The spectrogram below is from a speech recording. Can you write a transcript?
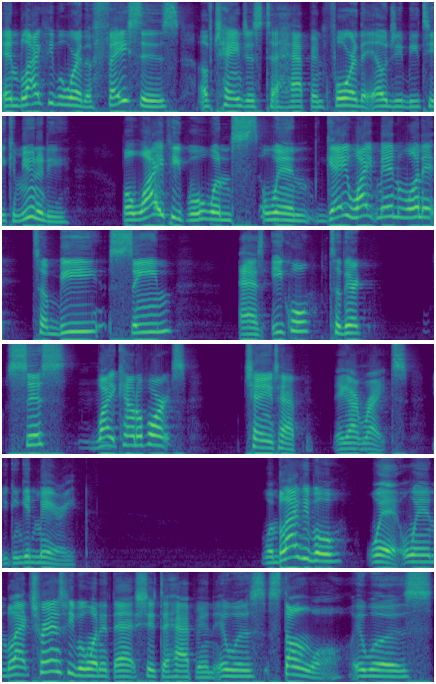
and black people were the faces of changes to happen for the LGBT community. But white people, when when gay white men wanted to be seen as equal to their cis white counterparts, change happened. They got rights. You can get married. When black people when when black trans people wanted that shit to happen, it was Stonewall. It was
